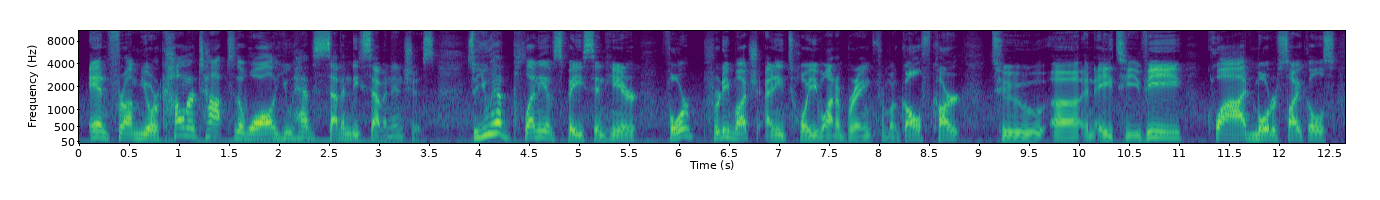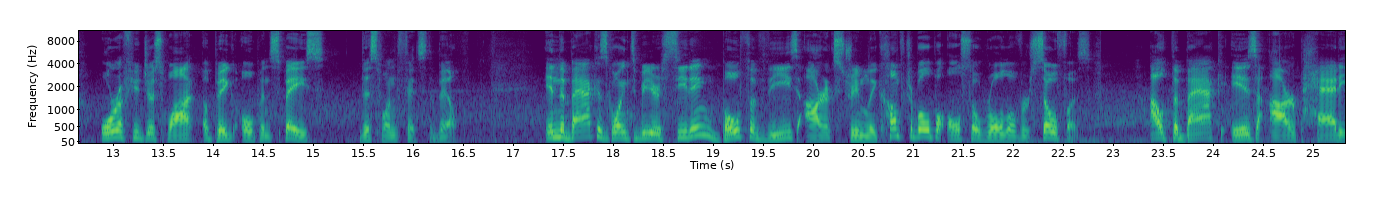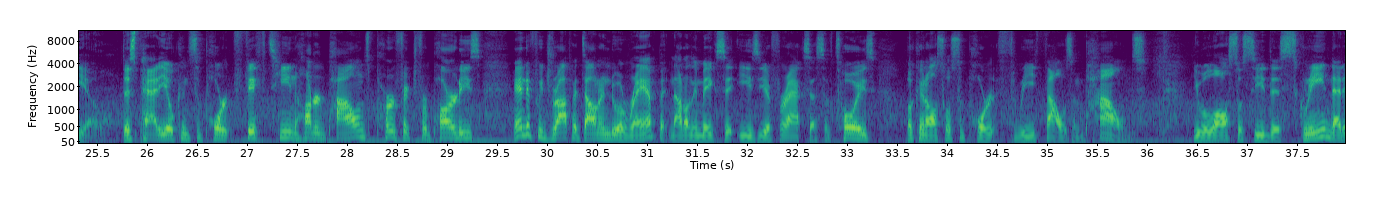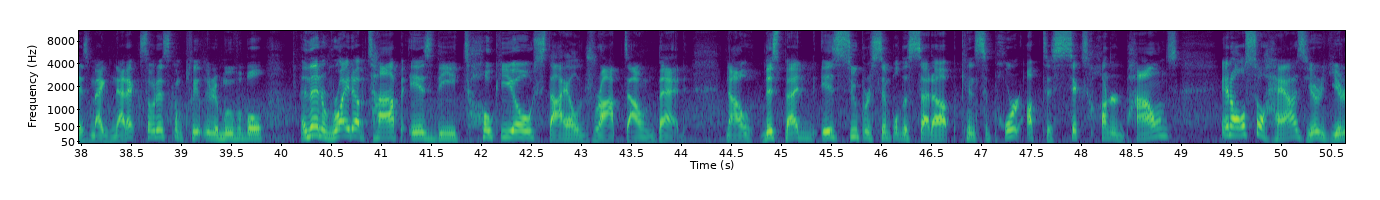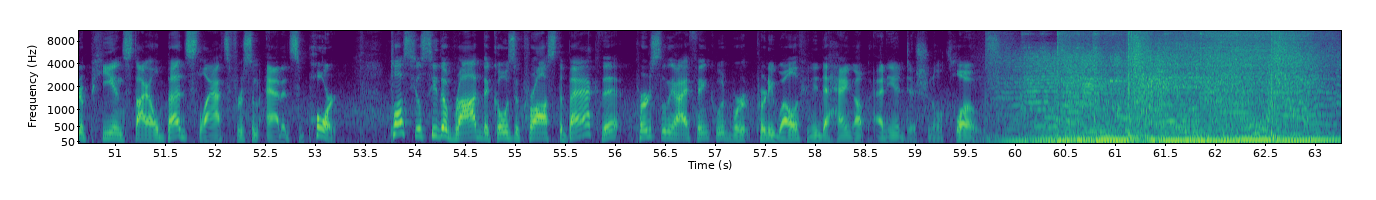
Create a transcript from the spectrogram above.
And from your countertop to the wall, you have 77 inches. So you have plenty of space in here for pretty much any toy you want to bring from a golf cart to uh, an ATV, quad, motorcycles, or if you just want a big open space, this one fits the bill. In the back is going to be your seating. Both of these are extremely comfortable, but also rollover sofas. Out the back is our patio. This patio can support 1,500 pounds, perfect for parties. And if we drop it down into a ramp, it not only makes it easier for access of toys, but can also support 3,000 pounds. You will also see this screen that is magnetic, so it is completely removable. And then right up top is the Tokyo style drop down bed. Now, this bed is super simple to set up, can support up to 600 pounds, it also has your European style bed slats for some added support. Plus, you'll see the rod that goes across the back that personally I think would work pretty well if you need to hang up any additional clothes.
